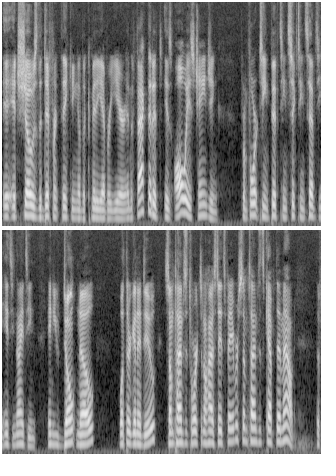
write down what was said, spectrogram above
it, it shows the different thinking of the committee every year. And the fact that it is always changing from 14, 15, 16, 17, 18, 19, and you don't know what they're going to do. Sometimes it's worked in Ohio State's favor. Sometimes it's kept them out. The,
